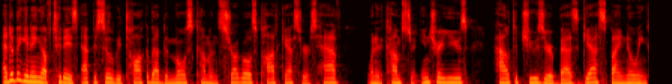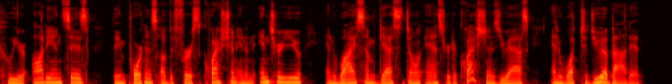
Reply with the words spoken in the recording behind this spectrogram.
At the beginning of today's episode, we talk about the most common struggles podcasters have when it comes to interviews, how to choose your best guests by knowing who your audience is, the importance of the first question in an interview, and why some guests don't answer the questions you ask, and what to do about it.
